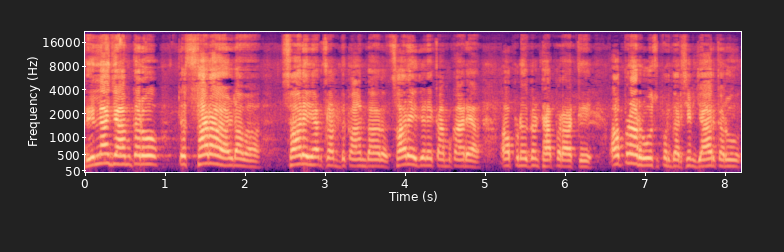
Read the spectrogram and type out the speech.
ਰੇਲਾਂ ਜਾਮ ਕਰੋ ਤੇ ਸਾਰਾ ਜਿਹੜਾ ਵਾ ਸਾਰੇ ਯਾਰ ਸਭ ਦੁਕਾਨਦਾਰ, ਸਾਰੇ ਜਿਹੜੇ ਕੰਮਕਾਰ ਆ, ਆਪਣੇ ਉਦੋਂ ਠੱਪ ਰੱਖ ਕੇ ਆਪਣਾ ਰੋਸ ਪ੍ਰਦਰਸ਼ਨ ਜ਼ਾਹਰ ਕਰੋ।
